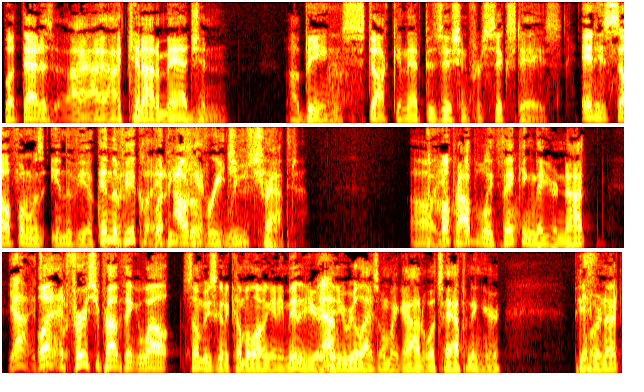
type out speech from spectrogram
But that is, I, I- cannot imagine uh, being stuck in that position for six days. and his cell phone was in the vehicle, In the but- vehicle, but but out of reach. He was reach it. trapped. Oh, you're probably thinking that you're not Yeah, it's well, over. at first you're probably thinking, well, somebody's going to come along any minute here, Yeah. and then you realize, oh my God, what's happening here? People are not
